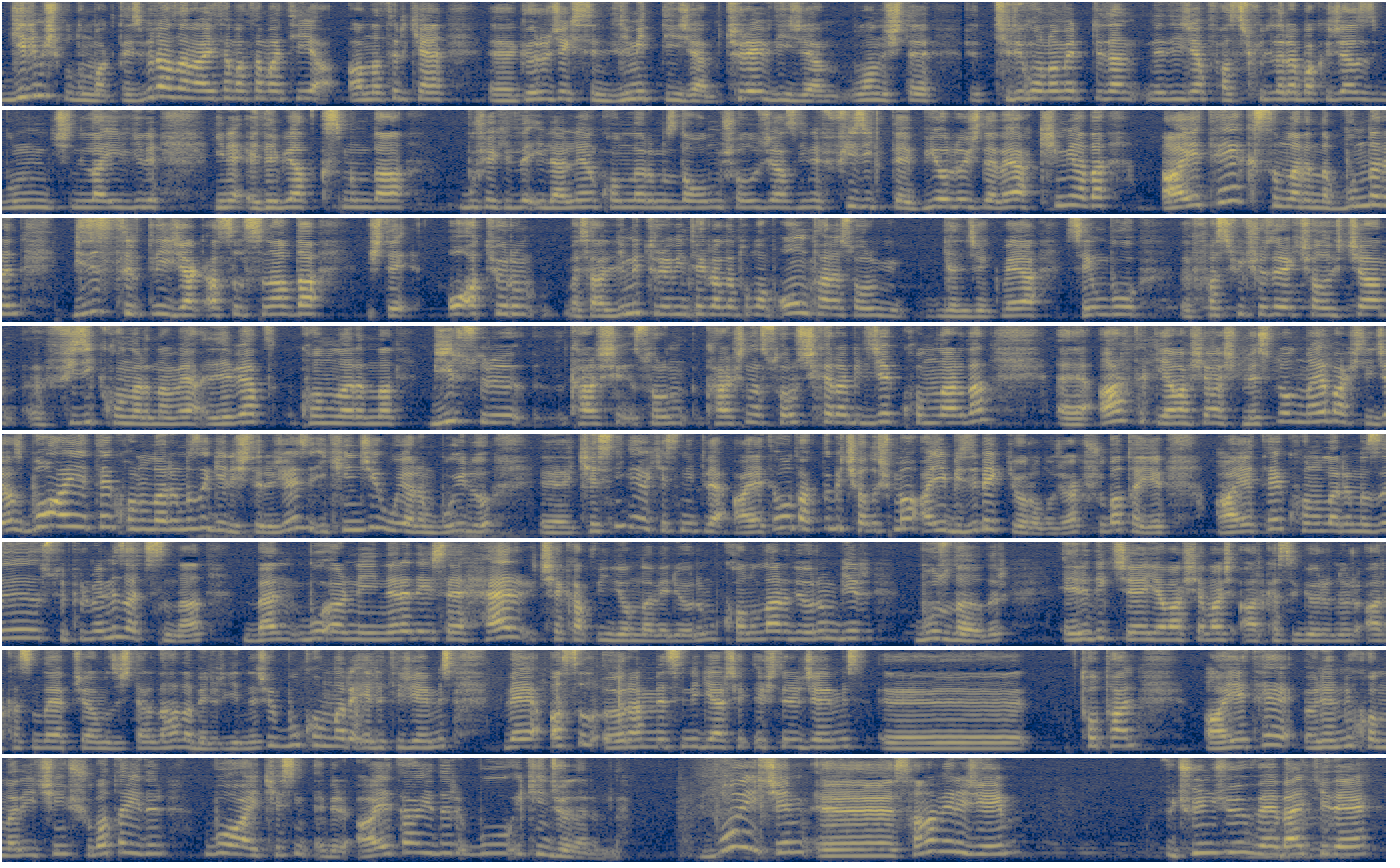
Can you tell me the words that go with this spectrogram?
girmiş bulunmaktayız. Birazdan AYT matematiği anlatırken e, göreceksin limit diyeceğim, türev diyeceğim. Ulan işte trigonometriden ne diyeceğim, fasiküllere bakacağız. Bunun içinle ilgili yine edebiyat kısmında bu şekilde ilerleyen konularımızda olmuş olacağız. Yine fizikte, biyolojide veya kimyada AYT kısımlarında bunların bizi sırtlayacak. Asıl sınavda işte o atıyorum mesela limit türevi integralden toplam 10 tane soru gelecek veya senin bu e, fasikül çözerek çalışacağın e, fizik konularından veya edebiyat konularından bir sürü karşı sorun karşına soru çıkarabilecek konulardan e, artık yavaş yavaş mesul olmaya başlayacağız. Bu AYT konularımızı geliştireceğiz. İkinci uyarım buydu. E, kesinlikle ve kesinlikle AYT odaklı bir çalışma ayı bizi bekliyor olacak. Şubat ayı AYT konularımızı süpürmemiz açısından ben bu örneği neredeyse her check-up videomda veriyorum. Konular diyorum bir buzdağıdır. Eridikçe yavaş yavaş arkası görünür. Arkasında yapacağımız işler daha da belirginleşir. Bu konuları eriteceğimiz ve asıl öğrenmesini gerçekleştireceğimiz eee, total AYT önemli konuları için Şubat ayıdır. Bu ay kesinlikle bir AYT ayıdır. Bu ikinci önerimde. Bu ay için eee, sana vereceğim üçüncü ve belki de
